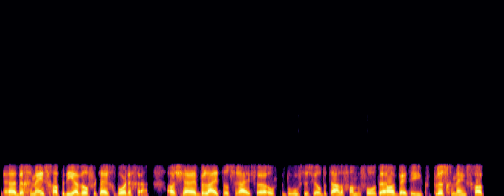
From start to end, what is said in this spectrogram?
uh, de gemeenschappen die jij wil vertegenwoordigen. Als jij beleid wil schrijven of de behoeftes wil betalen van bijvoorbeeld de LHBTIQ gemeenschap,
